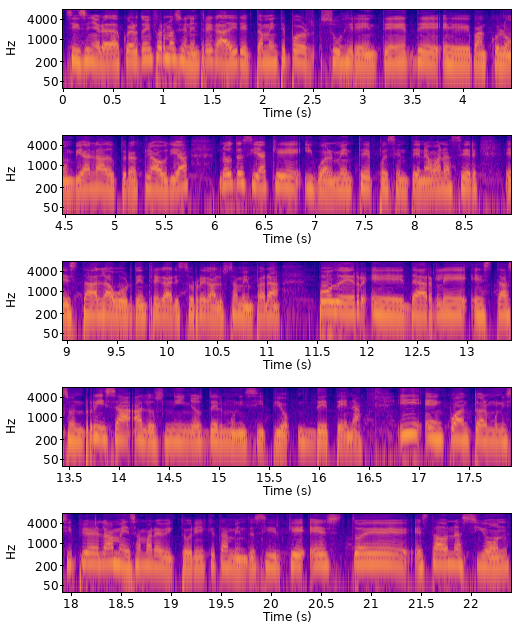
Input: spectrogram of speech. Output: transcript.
Sí, señora, de acuerdo a información entregada directamente por su gerente de eh, Bancolombia, la doctora Claudia, nos decía que igualmente pues en Tena van a hacer esta labor de entregar estos regalos también para poder eh, darle esta sonrisa a los niños del municipio de Tena. Y en cuanto al municipio de La Mesa, María Victoria, hay que también decir que este, esta donación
